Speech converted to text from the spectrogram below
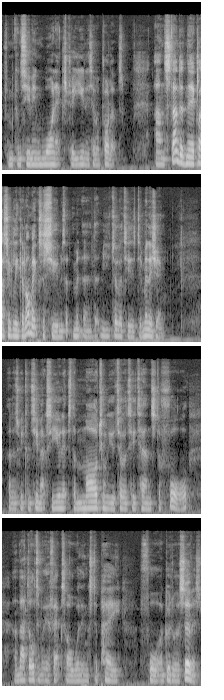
from consuming one extra unit of a product. And standard neoclassical economics assumes that, uh, that utility is diminishing. That as we consume extra units, the marginal utility tends to fall, and that ultimately affects our willingness to pay for a good or a service.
